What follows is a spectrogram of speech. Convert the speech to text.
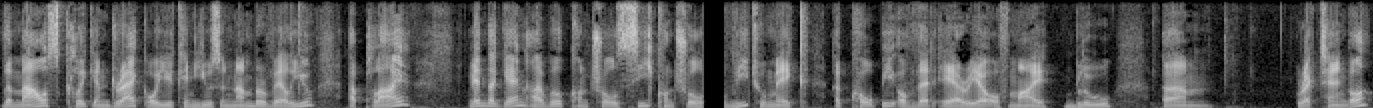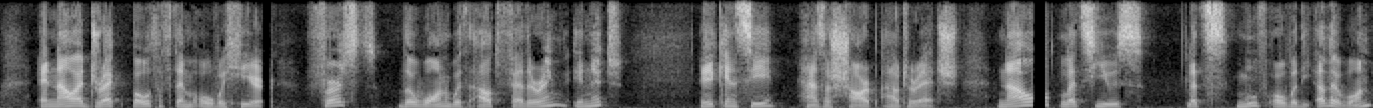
the mouse click and drag, or you can use a number value, apply. And again, I will control C, control V to make a copy of that area of my blue um, rectangle. And now I drag both of them over here. First, the one without feathering in it. You can see has a sharp outer edge. Now let's use let's move over the other one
